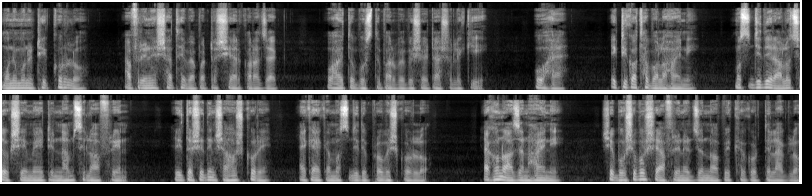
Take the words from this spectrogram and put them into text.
মনে মনে ঠিক করল, আফরিনের সাথে ব্যাপারটা শেয়ার করা যাক। ও হয়তো বুঝতে পারবে বিষয়টা আসলে কি। ও হ্যাঁ একটি কথা বলা হয়নি। মসজিদের আলোচক সেই মেয়েটির নাম ছিল আফরিন। রিতা সেদিন সাহস করে একা একা মসজিদে প্রবেশ করল। এখনও আজান হয়নি। সে বসে বসে আফরিনের জন্য অপেক্ষা করতে লাগল।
